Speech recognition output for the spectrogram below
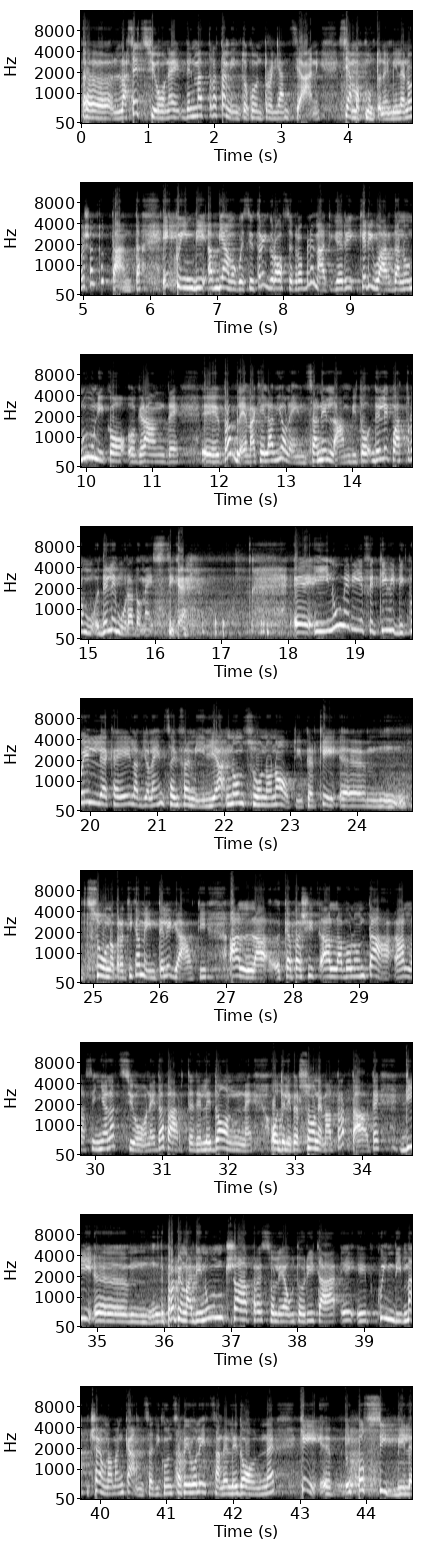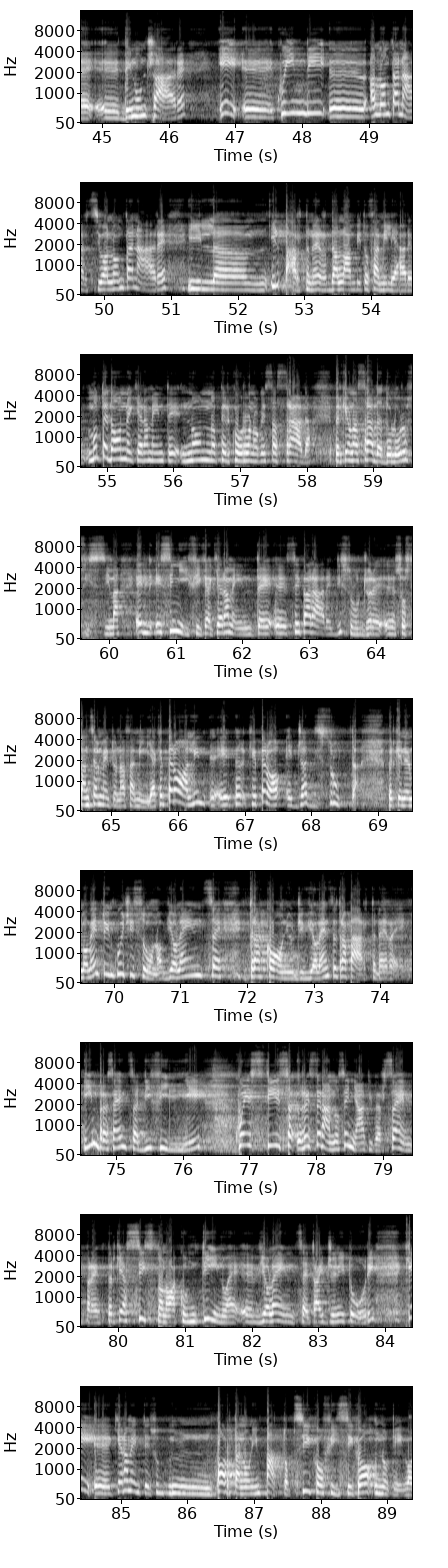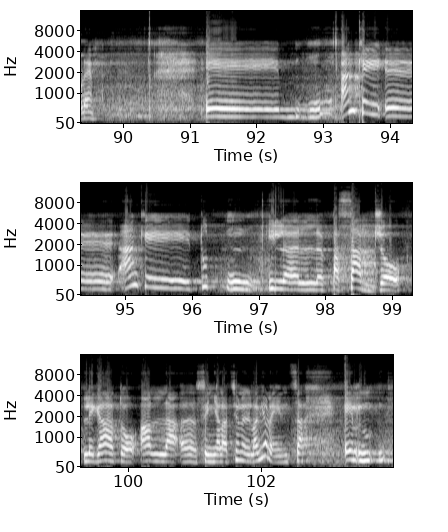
la sezione del maltrattamento contro gli anziani. Siamo appunto nel 1980 e quindi abbiamo queste tre grosse problematiche che riguardano un unico grande eh, problema che è la violenza nell'ambito delle, delle mura domestiche. Eh, I numeri effettivi di quella che è la violenza in famiglia non sono noti perché ehm, sono praticamente legati alla, capacità, alla volontà, alla segnalazione da parte delle donne o delle persone maltrattate di ehm, proprio una denuncia presso le autorità e, e quindi c'è una mancanza di consapevolezza nelle donne che eh, è possibile eh, denunciare e eh, quindi eh, allontanarsi o allontanare il, eh, il partner dall'ambito familiare. Molte donne chiaramente non percorrono questa strada perché è una strada dolorosissima e, e significa chiaramente eh, separare e distruggere eh, sostanzialmente una famiglia che però, è, che però è già distrutta perché nel momento in cui ci sono violenze tra coniugi, violenze tra partner in presenza di figli, questi resteranno segnati per sempre perché assistono a continue eh, violenze tra i genitori che eh, chiaramente mh, portano un impatto psicofisico notevole. E anche, eh, anche tut, il, il, passaggio legato alla eh, segnalazione della violenza è,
